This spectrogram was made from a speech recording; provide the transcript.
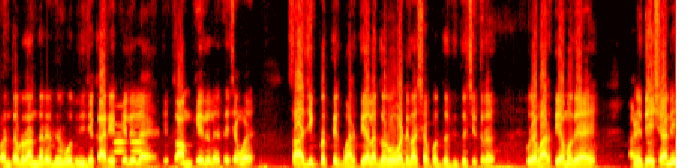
पंतप्रधान नरेंद्र मोदींनी जे कार्य केलेलं आहे जे काम केलेलं आहे त्याच्यामुळे साहजिक प्रत्येक भारतीयाला गर्व वाटेल अशा पद्धतीचं चित्र पुऱ्या भारतीयामध्ये आहे. आणि देशाने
